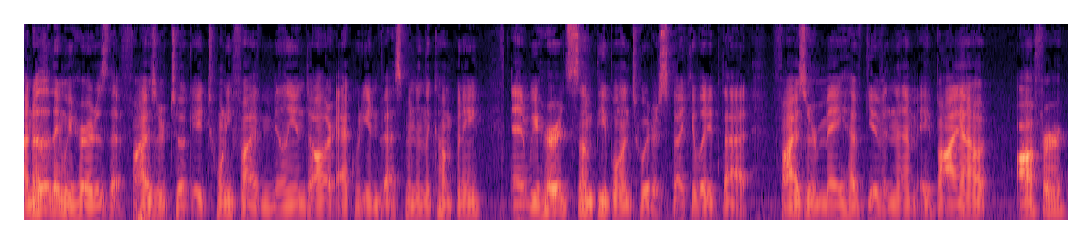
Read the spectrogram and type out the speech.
Another thing we heard is that Pfizer took a $25 million equity investment in the company, and we heard some people on Twitter speculate that Pfizer may have given them a buyout offer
